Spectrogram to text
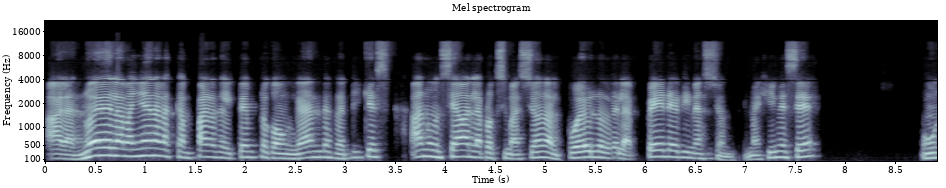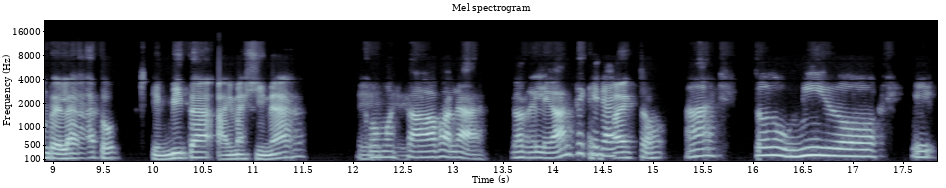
A las nueve de la mañana, las campanas del templo con grandes repiques anunciaban la aproximación al pueblo de la peregrinación. Imagínese un relato que invita a imaginar cómo eh, estaba la, lo relevante que era esto. ¿ah? Todo unido, eh,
